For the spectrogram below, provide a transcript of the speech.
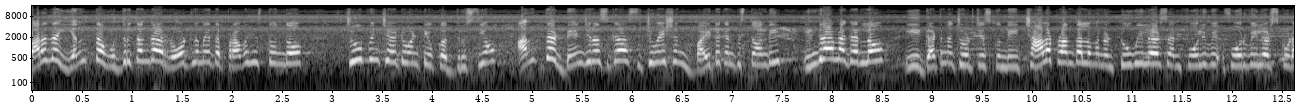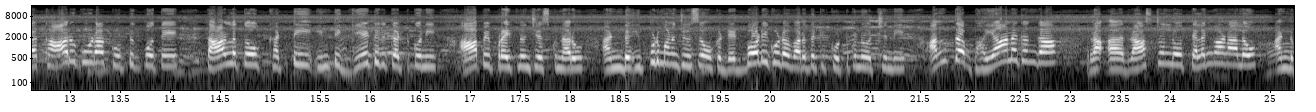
వరద ఎంత ఉధృతంగా రోడ్ల మీద ప్రవహిస్తుందో చూపించేటువంటి ఒక దృశ్యం. అంత డేంజరస్గా సిచ్యువేషన్ బయట కనిపిస్తోంది. ఇందిరానగర్లో ఈ ఘటన చోటు చేసుకుంది. చాలా ప్రాంతాల్లో మనం two wheelers and four four wheelers కూడా కారు కూడా కొట్టుకుపోతే తాళ్ళతో కట్టి ఇంటి గేటుకి కట్టుకొని ఆపే ప్రయత్నం చేసుకున్నారు. అండ్ ఇప్పుడు మనం చూసాం ఒక డెడ్ బాడీ కూడా వరదకి కొట్టుకుని వచ్చింది. అంత భయానకంగా రాష్ట్రంలో తెలంగాణలో అండ్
